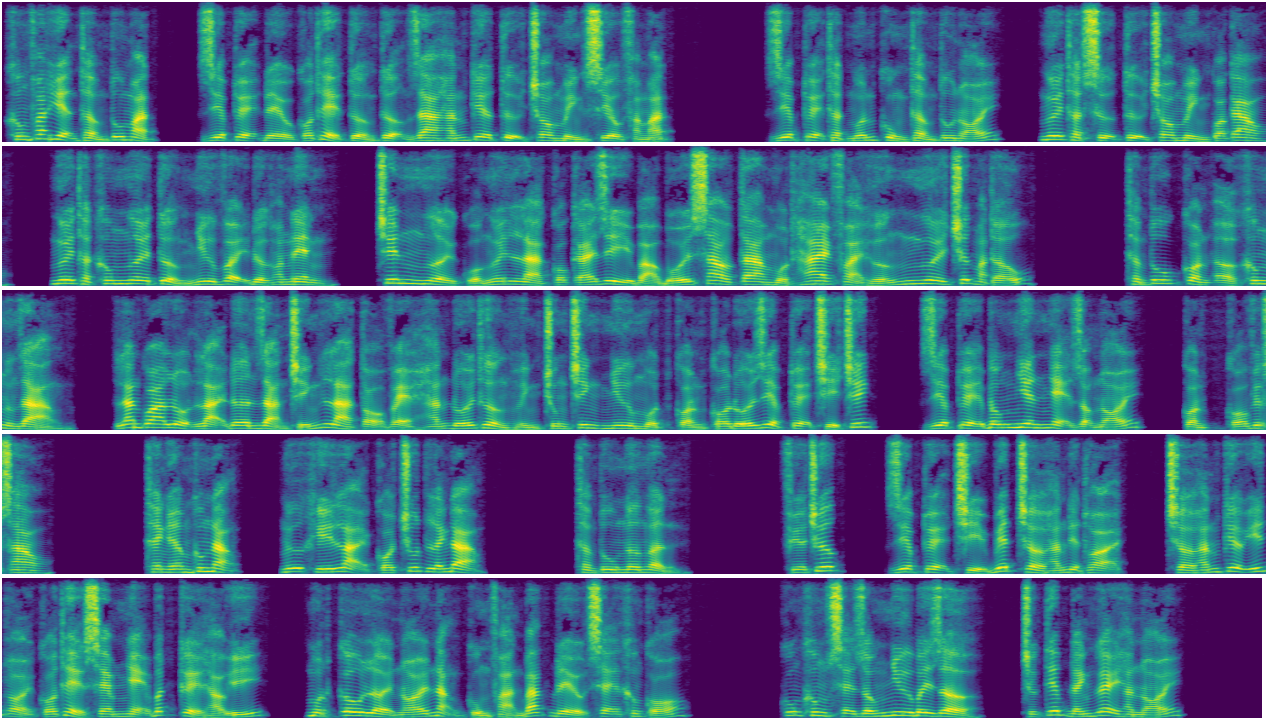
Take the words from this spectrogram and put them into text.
Không phát hiện thẩm tu mặt, Diệp Tuệ đều có thể tưởng tượng ra hắn kia tự cho mình siêu phàm mặt. Diệp Tuệ thật muốn cùng thẩm tu nói, ngươi thật sự tự cho mình quá cao, ngươi thật không ngươi tưởng như vậy được hoan nghênh, trên người của ngươi là có cái gì bảo bối sao ta một hai phải hướng ngươi trước mặt ấu. Thẩm tu còn ở không ngừng giảng, lan qua lộn lại đơn giản chính là tỏ vẻ hắn đối thường Huỳnh Trung Trinh như một còn có đối Diệp Tuệ chỉ trích, Diệp Tuệ bỗng nhiên nhẹ giọng nói, còn có việc sao? Thanh âm không nặng, ngữ khí lại có chút lãnh đạm. Thẩm tu ngơ ngẩn. Phía trước, Diệp Tuệ chỉ biết chờ hắn điện thoại, chờ hắn kêu ít ỏi có thể xem nhẹ bất kể hảo ý, một câu lời nói nặng cùng phản bác đều sẽ không có. Cũng không sẽ giống như bây giờ, trực tiếp đánh gậy hắn nói.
